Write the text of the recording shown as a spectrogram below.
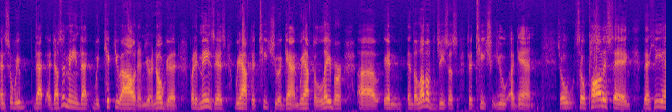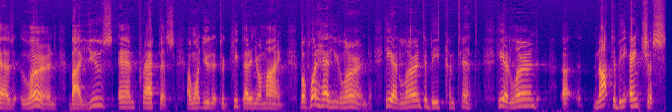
And so we, that it doesn't mean that we kick you out and you're no good. What it means is we have to teach you again. We have to labor uh, in, in the love of Jesus to teach you again. So, so Paul is saying that he has learned by use and practice. I want you to, to keep that in your mind. But what had he learned? He had learned to be content. He had learned uh, not to be anxious.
